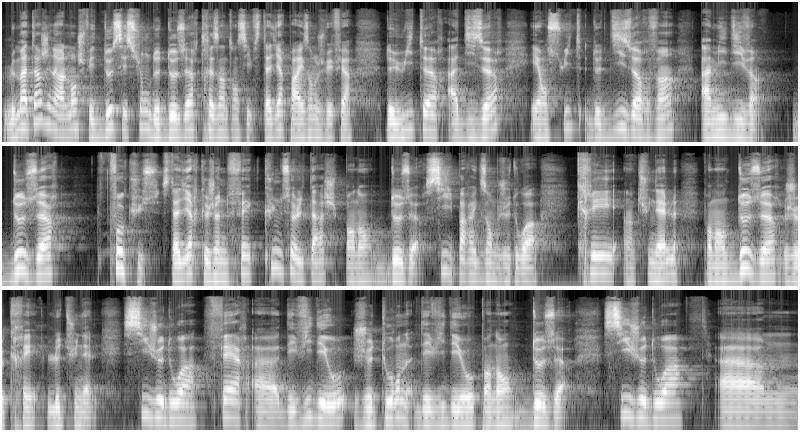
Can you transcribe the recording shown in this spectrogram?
Le matin, généralement, je fais deux sessions de deux heures très intensives. C'est-à-dire, par exemple, je vais faire de 8h à 10h et ensuite de 10h20 à midi 20. Deux heures focus. C'est-à-dire que je ne fais qu'une seule tâche pendant deux heures. Si, par exemple, je dois créer un tunnel. Pendant deux heures, je crée le tunnel. Si je dois faire euh, des vidéos, je tourne des vidéos pendant deux heures. Si je dois... Euh,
